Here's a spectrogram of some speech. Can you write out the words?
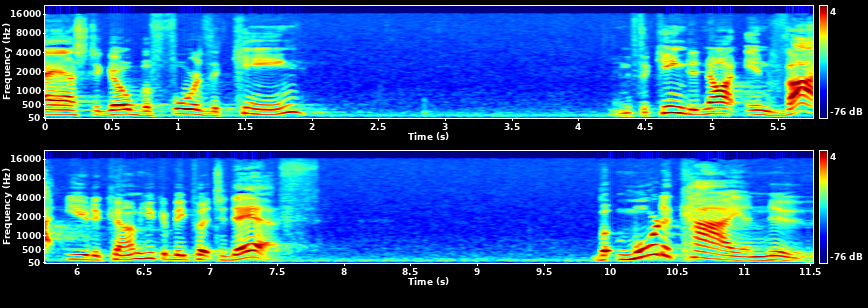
asked to go before the king. And if the king did not invite you to come, you could be put to death. But Mordecai knew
